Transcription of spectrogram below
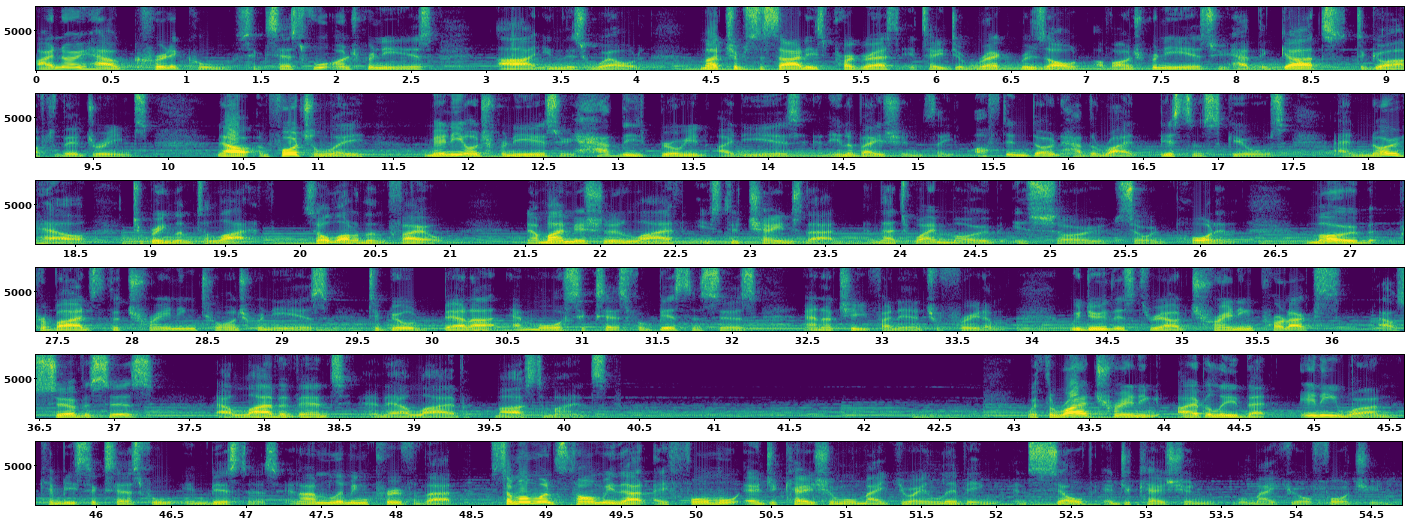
I know how critical successful entrepreneurs are in this world. Much of society's progress, it's a direct result of entrepreneurs who had the guts to go after their dreams. Now, unfortunately, many entrepreneurs who have these brilliant ideas and innovations, they often don't have the right business skills and know-how to bring them to life. So a lot of them fail. Now, my mission in life is to change that, and that's why MOBE is so, so important. MOBE provides the training to entrepreneurs to build better and more successful businesses and achieve financial freedom. We do this through our training products, our services, our live events, and our live masterminds. With the right training, I believe that anyone can be successful in business, and I'm living proof of that. Someone once told me that a formal education will make you a living and self-education will make you a fortune.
